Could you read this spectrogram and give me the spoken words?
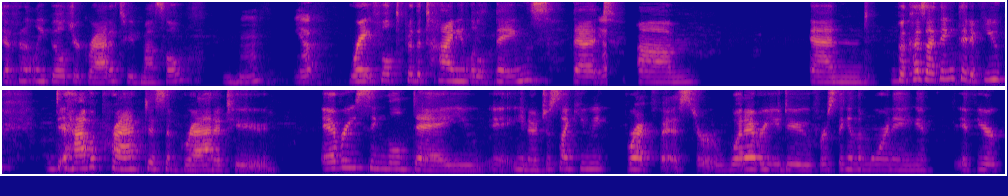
definitely build your gratitude muscle. Mhm. yep Grateful for the tiny little things that Yep. um, and because i think that if you have a practice of gratitude every single day you eh, you know just like you eat breakfast or whatever you do first thing in the morning if if you're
